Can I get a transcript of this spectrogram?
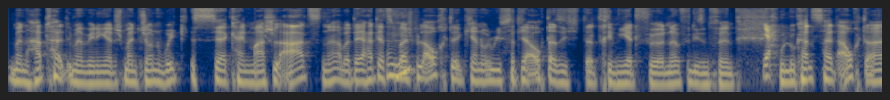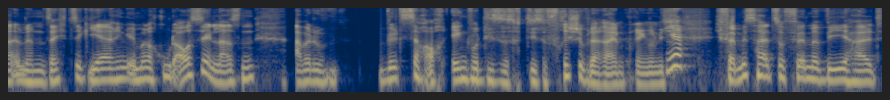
Man hat halt immer weniger. Ich meine, John Wick ist ja kein Martial Arts, ne? Aber der hat ja zum mhm. Beispiel auch, der Keanu Reeves hat ja auch da sich da trainiert für, ne, für diesen Film. Ja. Und du kannst halt auch da einen 60-Jährigen immer noch gut aussehen lassen, aber du willst ja auch irgendwo dieses, diese Frische wieder reinbringen. Und ich, Ja. ich vermisse halt so Filme wie halt,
